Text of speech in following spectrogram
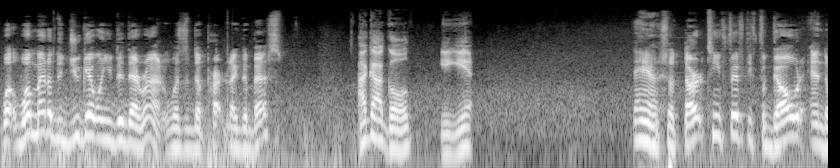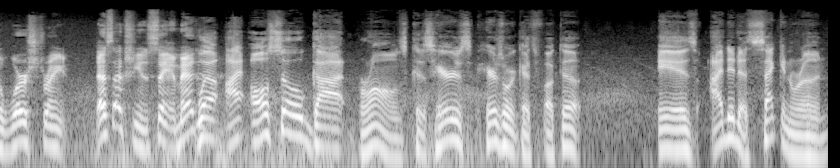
What what medal did you get when you did that run? Was it the per, like the best? I got gold. Yeah, Damn. So thirteen fifty for gold and the worst strain. That's actually insane. Imagine. Well, I also got bronze because here's here's where it gets fucked up. Is I did a second run,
